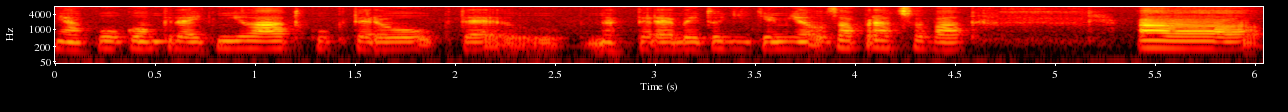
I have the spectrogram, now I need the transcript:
nějakou konkrétní látku, kterou, kterou, na které by to dítě mělo zapracovat. A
